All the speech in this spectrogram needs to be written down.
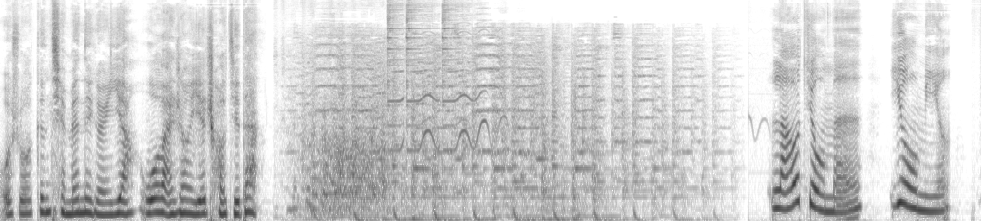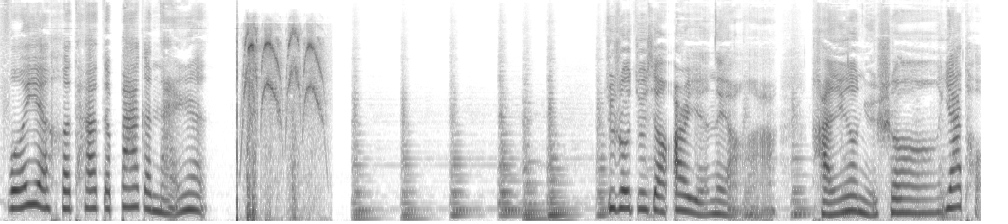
我说：“跟前面那个人一样，我晚上也炒鸡蛋。”老九门又名佛爷和他的八个男人。据说就像二爷那样啊，喊一个女生丫头，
